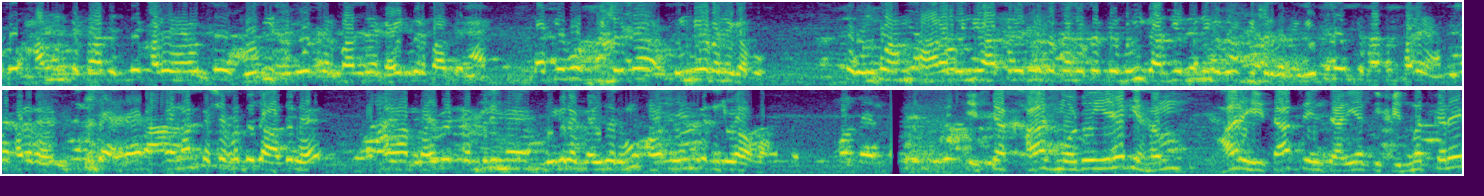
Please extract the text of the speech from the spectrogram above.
तो हम उनके साथ इसलिए खड़े हैं, उनको जो भी सपोर्ट कर पाते हैं गाइड कर पाते हैं, ताकि वो फ्यूचर का इंडिया बनेगा वो। तो उनको हम सहारा देंगे, आज के तो कल होकर वही गार्जियन बनेंगे, वही फ्यूचर बनेंगे इसलिए उनके साथ हम खड़े हैं, हमेशा खड़े रहेंगे मेरा नाम कश्यप अब्दुल आदिल है, मैं यहाँ प्राइवेट कंपनी में लीगल एडवाइजर हूँ और एम से जुड़ा हुआ इसका खास मोटो ये है कि हम हर हिसाब से इंसानियत की खिदमत करें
